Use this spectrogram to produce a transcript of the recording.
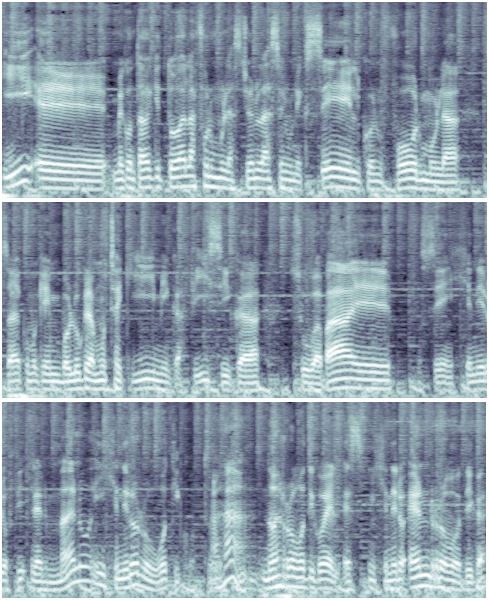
Y eh, me contaba que toda la formulación la hace en un Excel, con fórmula, o sea, como que involucra mucha química, física. Su papá es, no sé, ingeniero, el hermano es ingeniero robótico. Entonces, Ajá. No es robótico él, es ingeniero en robótica.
